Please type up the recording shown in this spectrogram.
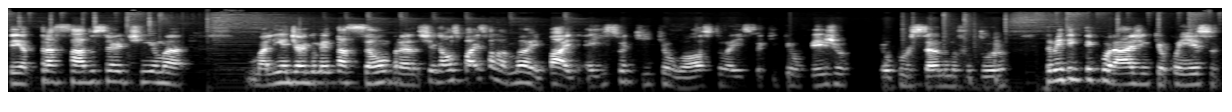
Ter traçado certinho uma, uma linha de argumentação para chegar aos pais e falar: mãe, pai, é isso aqui que eu gosto, é isso aqui que eu vejo eu cursando no futuro. Também tem que ter coragem, que eu conheço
